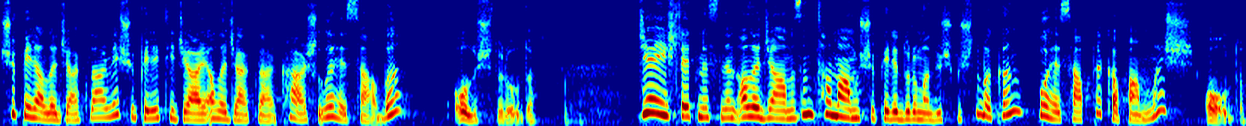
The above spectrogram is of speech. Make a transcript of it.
Şüpheli alacaklar ve şüpheli ticari alacaklar karşılığı hesabı oluşturuldu. C işletmesinden alacağımızın tamamı şüpheli duruma düşmüştü. Bakın bu hesapta kapanmış oldu.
